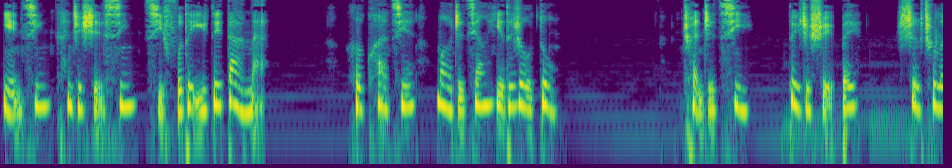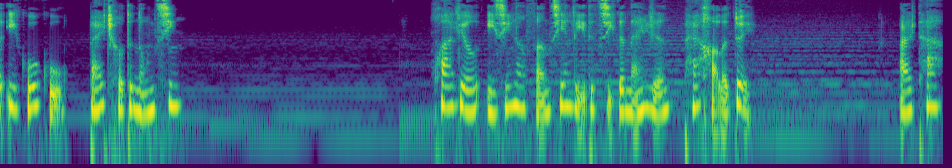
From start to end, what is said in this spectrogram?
眼睛看着沈星起伏的一对大奶和胯间冒着浆液的肉洞，喘着气对着水杯。射出了一股股白稠的浓精。花柳已经让房间里的几个男人排好了队，而他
